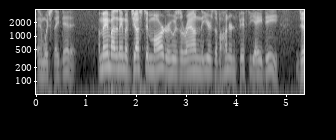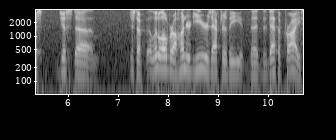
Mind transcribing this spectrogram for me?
in which they did it. a man by the name of Justin Martyr, who was around in the years of 150 A.D., just just uh, just a, a, little over 100 years after the, the, the death of Christ.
